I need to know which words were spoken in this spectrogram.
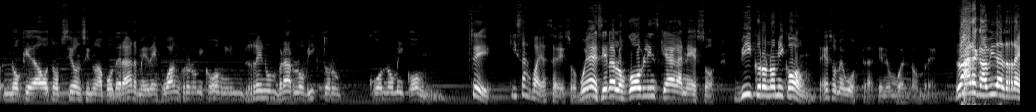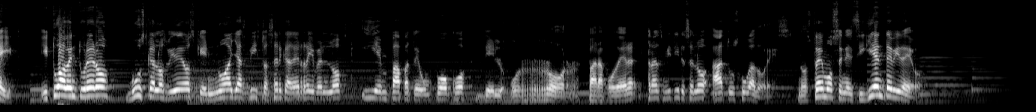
no queda otra opción sino apoderarme de Juan Cronomicon y renombrarlo Víctor Cronomicon. Sí, quizás vaya a hacer eso. Voy a decirle a los goblins que hagan eso. Vicronomicon. Eso me gusta, tiene un buen nombre. ¡Larga vida al rey! Y tú, aventurero, busca los videos que no hayas visto acerca de Ravenloft y empápate un poco del horror para poder transmitírselo a tus jugadores. Nos vemos en el siguiente video.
